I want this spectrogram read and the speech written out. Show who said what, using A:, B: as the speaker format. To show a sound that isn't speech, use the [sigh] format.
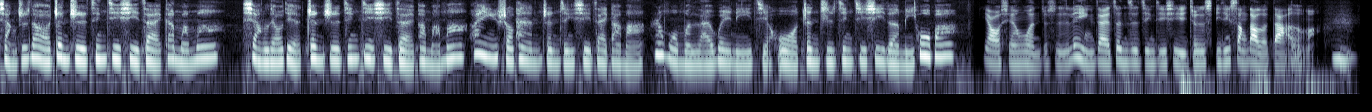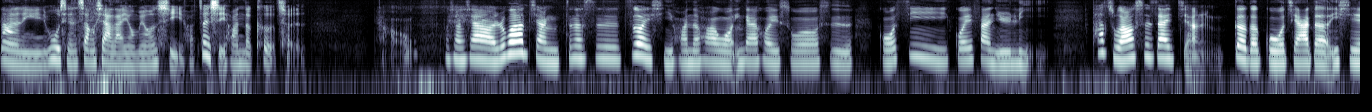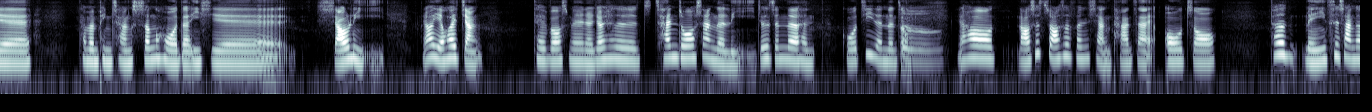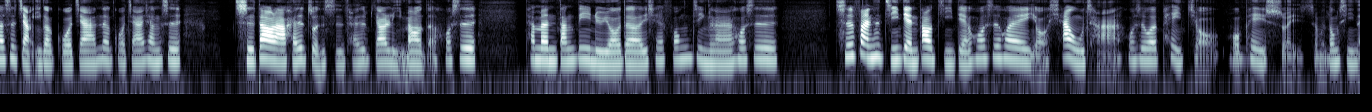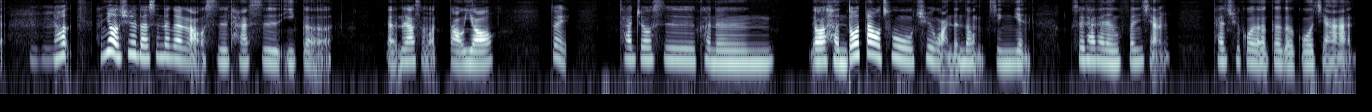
A: 想知道政治经济系在干嘛吗？想了解政治经济系在干嘛吗？欢迎收看政经系在干嘛，让我们来为你解惑政治经济系的迷惑吧。要先问，就是丽颖在政治经济系，就是已经上到了大二嘛？
B: 嗯，
A: 那你目前上下来有没有喜欢最喜欢的课程？
B: 好，我想一下，如果要讲真的是最喜欢的话，我应该会说是。国际规范与礼仪，它主要是在讲各个国家的一些他们平常生活的一些小礼仪，然后也会讲 tables manner，就是餐桌上的礼仪，就是真的很国际的那种。嗯、然后老师主要是分享他在欧洲，他每一次上课是讲一个国家，那个国家像是迟到啦，还是准时才是比较礼貌的，或是。他们当地旅游的一些风景啦，或是吃饭是几点到几点，或是会有下午茶，或是会配酒或配水什么东西的。嗯、然后很有趣的是，那个老师他是一个呃，那叫什么导游？对，他就是可能有很多到处去玩的那种经验，所以他才能分享他去过的各个国家。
